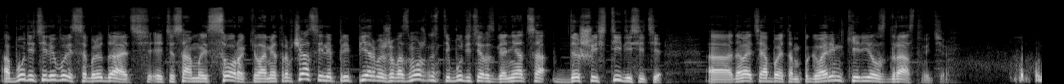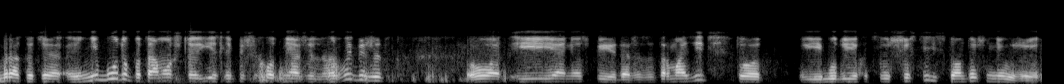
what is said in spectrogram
А будете ли вы соблюдать эти самые 40 км в час или при первой же возможности будете разгоняться до 60? А, давайте об этом поговорим. Кирилл, здравствуйте. Здравствуйте. Не буду, потому что если пешеход неожиданно выбежит, вот, и я не успею даже затормозить, то и буду ехать свыше 60, то он точно не выживет.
